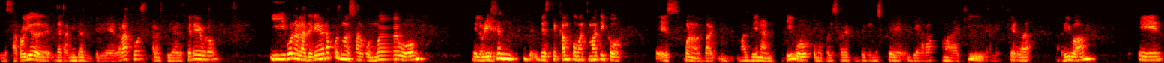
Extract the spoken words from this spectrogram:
desarrollo de, de herramientas de teoría de grafos para estudiar el cerebro y bueno, la teoría de grafos no es algo nuevo. El origen de este campo matemático es, bueno, más bien antiguo, como podéis ver en este diagrama de aquí, a la izquierda, arriba. Eh,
